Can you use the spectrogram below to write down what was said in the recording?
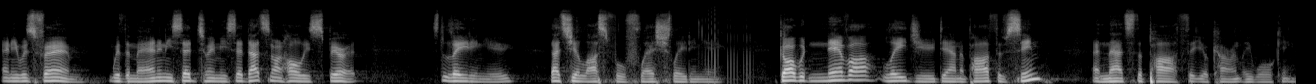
and he was firm with the man. And he said to him, He said, That's not Holy Spirit leading you, that's your lustful flesh leading you. God would never lead you down a path of sin, and that's the path that you're currently walking.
